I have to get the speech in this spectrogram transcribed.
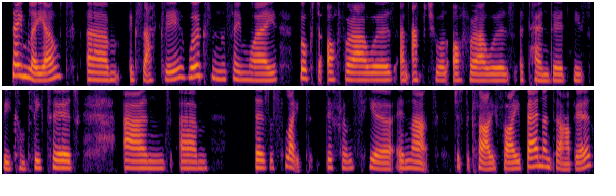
same layout, um, exactly, works in the same way. Booked offer hours and actual offer hours attended needs to be completed. And um, there's a slight difference here in that, just to clarify, Ben and David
